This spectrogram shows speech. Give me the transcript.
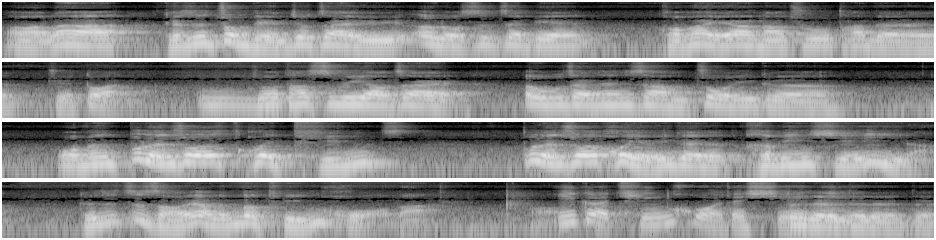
哦，那可是重点就在于俄罗斯这边恐怕也要拿出他的决断了。嗯，说他是不是要在俄乌战争上做一个，我们不能说会停，不能说会有一个和平协议啦，可是至少要能够停火吧？一个停火的协议。对对对对对。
